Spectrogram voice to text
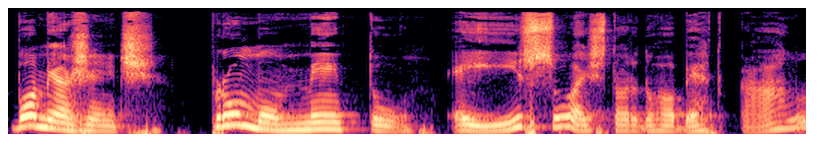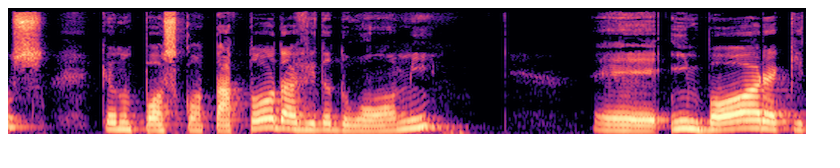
Bom, minha gente, pro momento é isso, a história do Roberto Carlos, que eu não posso contar toda a vida do homem, é, embora que,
